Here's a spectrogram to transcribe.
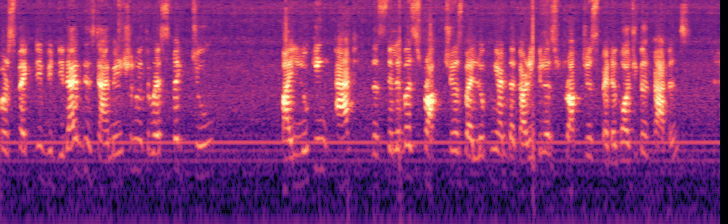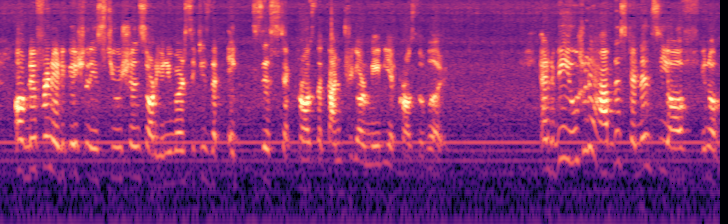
perspective, we derive this dimension with respect to by looking at the syllabus structures, by looking at the curricular structures, pedagogical patterns of different educational institutions or universities that exist across the country or maybe across the world and we usually have this tendency of you know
